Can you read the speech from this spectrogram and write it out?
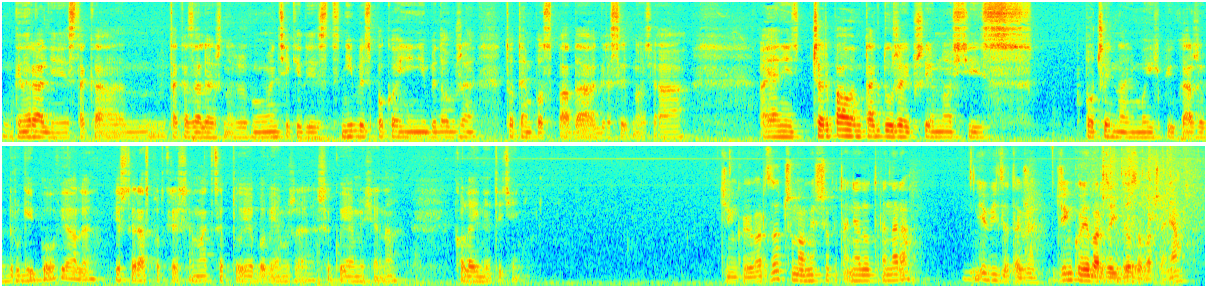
generalnie jest taka, taka zależność, że w momencie, kiedy jest niby spokojnie, niby dobrze, to tempo spada, agresywność, a, a ja nie czerpałem tak dużej przyjemności z poczynań moich piłkarzy w drugiej połowie, ale jeszcze raz podkreślam, akceptuję, bo wiem, że szykujemy się na kolejny tydzień. Dziękuję bardzo. Czy mam jeszcze pytania do trenera? Nie widzę, także dziękuję bardzo i do zobaczenia.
